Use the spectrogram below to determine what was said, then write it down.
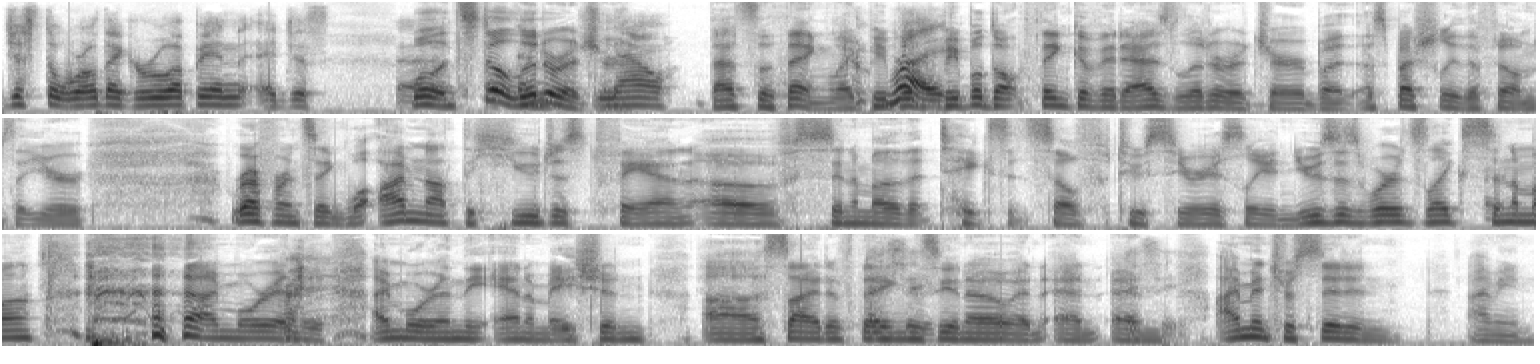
just the world I grew up in. It just Well, it's still literature. now. That's the thing. Like people Right. people don't think of it as literature, but especially the films that you're referencing. Well, I'm not the hugest fan of cinema that takes itself too seriously and uses words like cinema. I'm more in the I'm more in the animation uh, side of things, you know, and and and. I'm interested in I mean,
